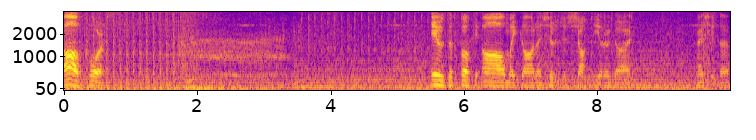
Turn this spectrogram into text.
Oh, of course. It was a fucking... Oh my god, I should have just shot the other guy. Can I shoot that?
